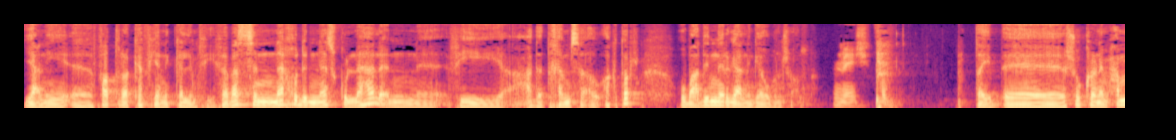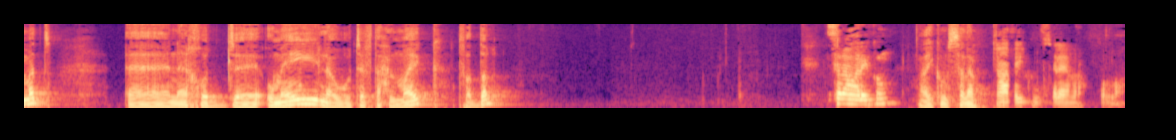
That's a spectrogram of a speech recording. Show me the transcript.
يعني آه، فترة كافية نتكلم فيه. فبس ناخد الناس كلها لأن آه، في عدد خمسة أو أكتر وبعدين نرجع نجاوب إن شاء الله. ماشي اتفضل. طيب آه، شكرا يا محمد. آه، ناخد آه، أمي لو تفتح المايك. اتفضل. السلام عليكم. عليكم السلام. وعليكم السلام ورحمة الله.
